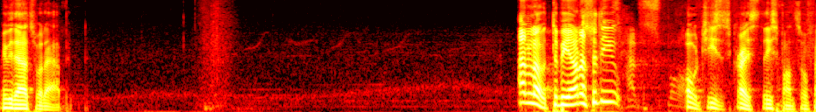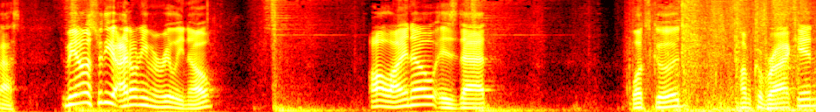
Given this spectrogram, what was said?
Maybe that's what happened. I don't know. To be honest with you, oh Jesus Christ, they spawn so fast. To be honest with you, I don't even really know. All I know is that what's good? I'm Cabrakan,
